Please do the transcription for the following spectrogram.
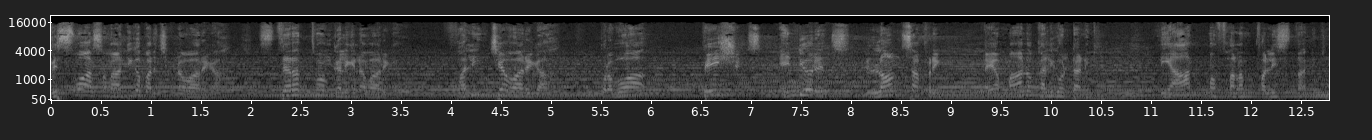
విశ్వాసం అధికపరచుకున్న వారుగా స్థిరత్వం కలిగిన వారుగా ఫలించేవారుగా ప్రభువా పేషెన్స్ ఎండ్యూరెన్స్ లాంగ్ సఫరింగ్ అయ్యా మాలో కలిగి ఉండటానికి నీ ఆత్మ ఫలం ఫలిస్తానికి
